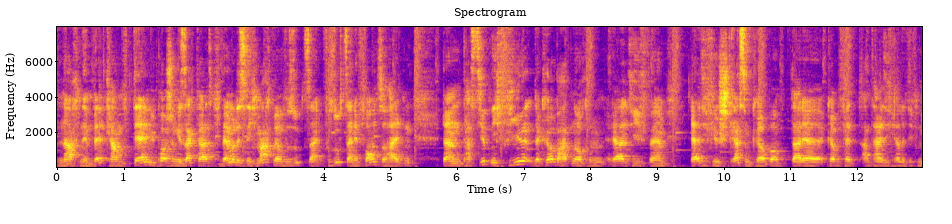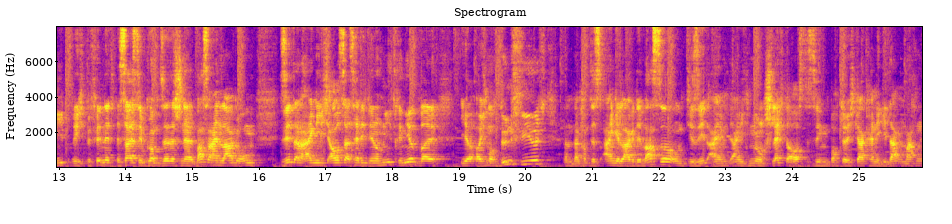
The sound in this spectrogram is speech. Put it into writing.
nach einem Wettkampf. Denn, wie Paul schon gesagt hat, wenn man das nicht macht, wenn man versucht, sein, versucht seine Form zu halten, dann passiert nicht viel. Der Körper hat noch relativ, ähm, relativ viel Stress im Körper, da der Körperfettanteil sich relativ niedrig befindet. Das heißt, ihr bekommt sehr, sehr schnell Wassereinlagerung. Seht dann eigentlich aus, als hättet ihr noch nie trainiert, weil ihr euch noch dünn fühlt. Ähm, Dann kommt das eingelagerte Wasser und ihr seht eigentlich nur noch schlechter aus. Deswegen braucht ihr euch gar keine Gedanken machen.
